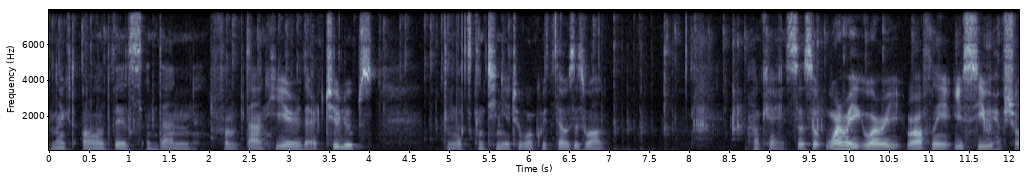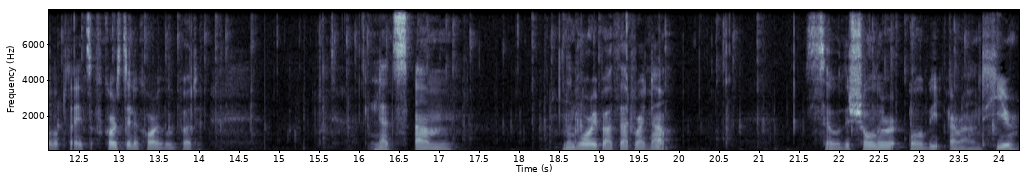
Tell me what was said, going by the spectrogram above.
Connect all this and then from down here there are two loops and let's continue to work with those as well. Okay so so where we where we roughly you see we have shoulder blades of course they look horrible but let's um not worry about that right now. So the shoulder will be around here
